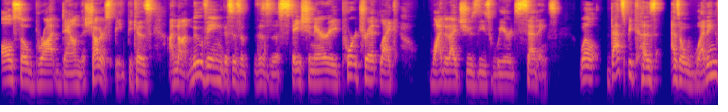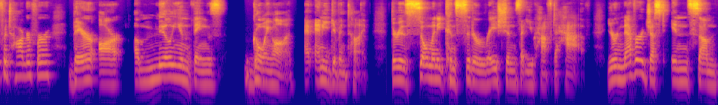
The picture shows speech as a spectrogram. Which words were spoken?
also brought down the shutter speed because I'm not moving. This is a this is a stationary portrait. Like why did I choose these weird settings? Well, that's because as a wedding photographer, there are a million things going on at any given time. There is so many considerations that you have to have. You're never just in some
